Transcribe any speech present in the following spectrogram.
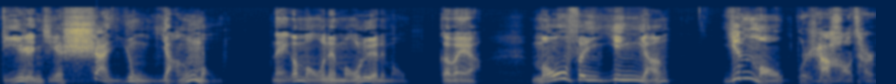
狄仁杰善用阳谋。哪个谋呢？谋略的谋。各位啊，谋分阴阳，阴谋不是啥好词儿，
